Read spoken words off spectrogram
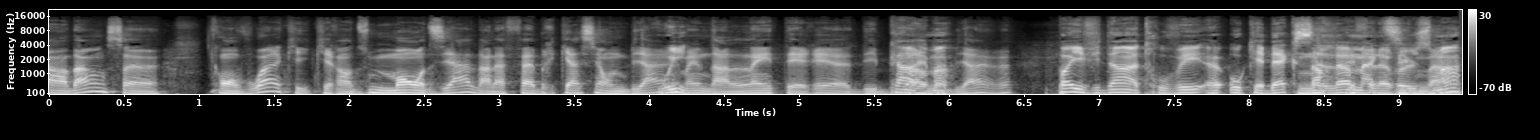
tendance euh, qu'on voit qui, qui est rendue mondiale dans la fabrication de bière, Oui. et même dans l'intérêt euh, des buveurs Carrément. de bière. Pas évident à trouver euh, au Québec, celle-là, malheureusement.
